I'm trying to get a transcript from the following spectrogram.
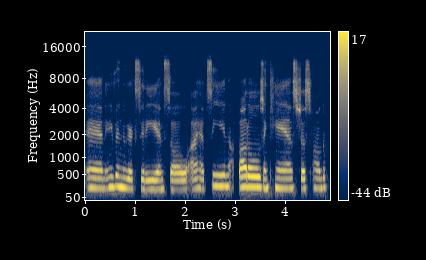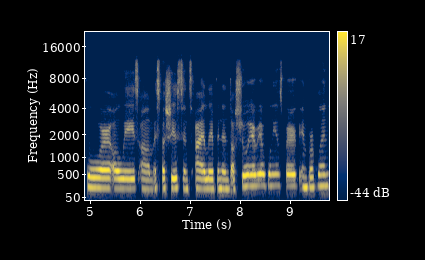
and even New York City. And so I had seen bottles and cans just on the floor always, um, especially since I live in the industrial area of Williamsburg in Brooklyn.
